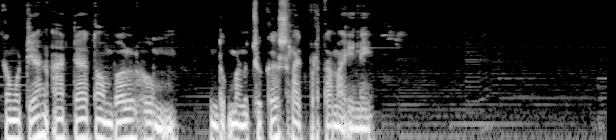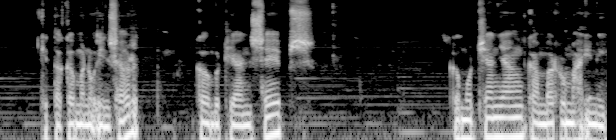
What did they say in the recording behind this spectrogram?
Kemudian ada tombol home untuk menuju ke slide pertama ini. Kita ke menu insert kemudian shapes kemudian yang gambar rumah ini.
